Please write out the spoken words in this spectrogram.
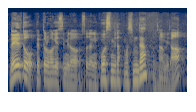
내일 또 뵙도록 하겠습니다. 소장님 고맙습니다. 고맙습니다. 감사합니다.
